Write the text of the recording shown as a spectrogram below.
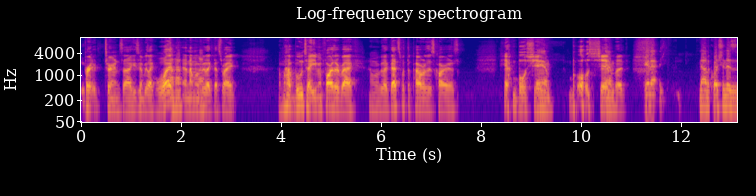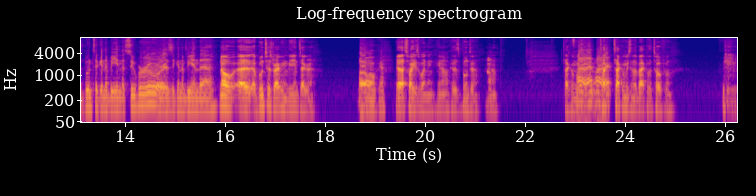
per, turns. Uh, he's gonna be like, "What?" Uh-huh, And I'm gonna be uh-huh. like, "That's right." I'm gonna have Bunta even farther back. I'm gonna be like, "That's what the power of this car is." Yeah, bullshit, Damn. Bullshit. Damn. But gonna- now the question is: Is Bunta gonna be in the Subaru or is he gonna be in the? no, uh, Bunta's driving the Integra. Oh, okay. Yeah, that's why he's winning. You know, because it's Bunta. You know. Takumi's, All right, all Ta- right. Takumi's in the back with the tofu.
